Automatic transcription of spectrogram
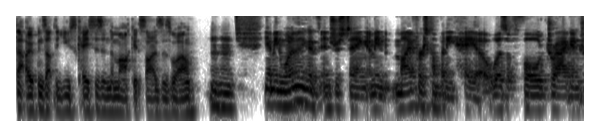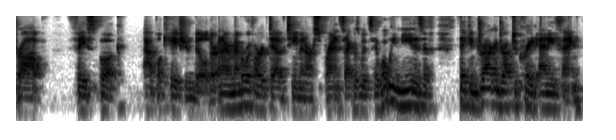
that opens up the use cases and the market size as well. Mm-hmm. Yeah. I mean, one of the things that's interesting, I mean, my first company, Heyo, was a full drag and drop Facebook application builder. And I remember with our dev team in our sprint seconds, we'd say, what we need is if they can drag and drop to create anything.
